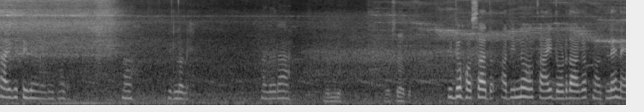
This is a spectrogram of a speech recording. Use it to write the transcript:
ಕಾಯಿ ಬಿಟ್ಟಿದೆ ನೋಡಿ ನೋಡಿ. ಹಾಂ. ಇಲ್ಲಿ ನೋಡಿ. ನೋಡಿದ್ರಾ? ಇದು ಹೊಸದು. ಅದಿನ್ನೂ ಕಾಯಿ ದೊಡ್ಡದಾಗಕ್ಕೆ ಮೊದಲೇ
